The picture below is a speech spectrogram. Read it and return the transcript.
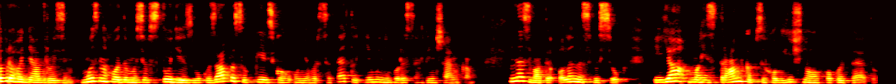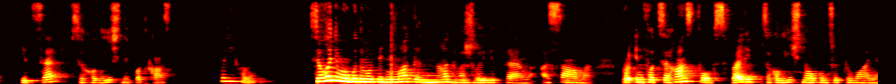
Доброго дня, друзі! Ми знаходимося в студії звукозапису Київського університету імені Бориса Грінченка. Мене звати Олена Свисюк, і я магістрантка психологічного факультету. І це психологічний подкаст. Поїхали! Сьогодні ми будемо піднімати надважливі теми, а саме про інфоциганство в сфері психологічного консультування,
